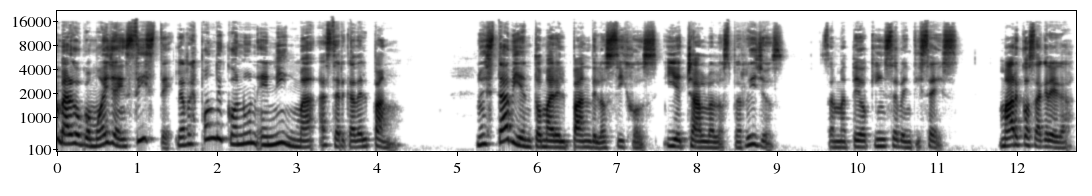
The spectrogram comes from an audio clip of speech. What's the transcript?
embargo, como ella insiste, le responde con un enigma acerca del pan. No está bien tomar el pan de los hijos y echarlo a los perrillos. San Mateo 15, 26. Marcos agrega,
